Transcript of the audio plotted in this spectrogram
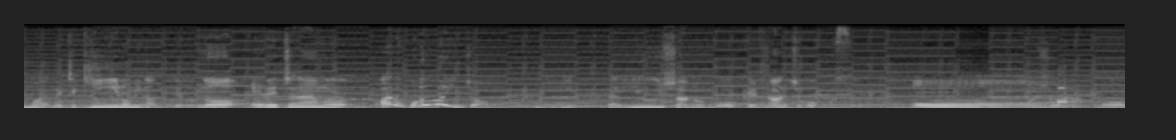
お前めっちゃ銀色になってる。のえめっちゃ悩む。あでもこれはいいんじゃん。え勇者の冒険ランチボックスおおそうやそう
